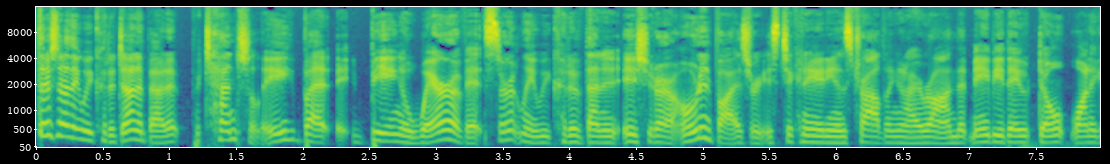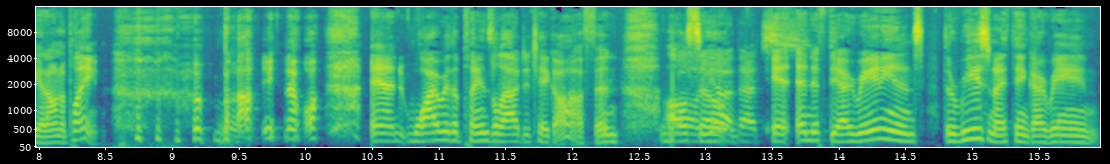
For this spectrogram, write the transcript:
There's nothing we could have done about it potentially, but being aware of it, certainly we could have then issued our own advisories to Canadians traveling in Iran that maybe they don't want to get on a plane. but, you know, and why were the planes allowed to take off? And Well, also, yeah, and if the Iranians, the reason I think Iran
